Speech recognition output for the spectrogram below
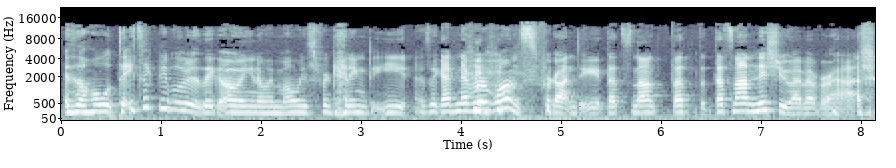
the whole day. It's like people are like, oh, you know, I'm always forgetting to eat. I was like, I've never once forgotten to eat. That's not that that's not an issue I've ever had.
